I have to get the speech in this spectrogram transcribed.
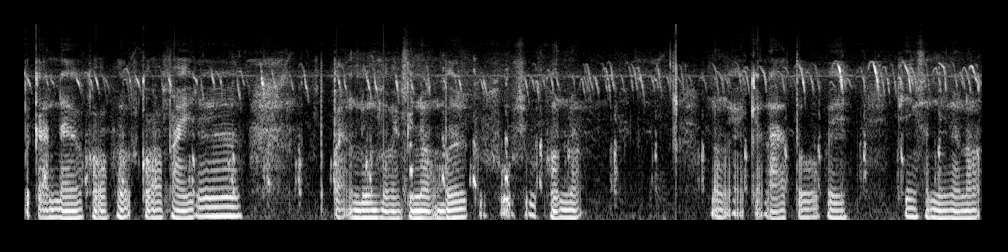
ประการใดก็ขอขออภัยเด้อ ปังลุงบอกให้พี่น้องเบิร์คือผู้สุคนเนาะน้องแอดก็ลาโตไปเพียงสนิทแล้วเนาะ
